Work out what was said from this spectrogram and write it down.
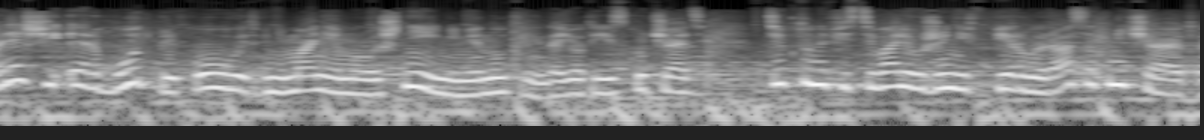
Говорящий AirBot приковывает внимание малышни и ни минуты не дает ей скучать. Те, кто на фестивале уже не в первый раз отмечают.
